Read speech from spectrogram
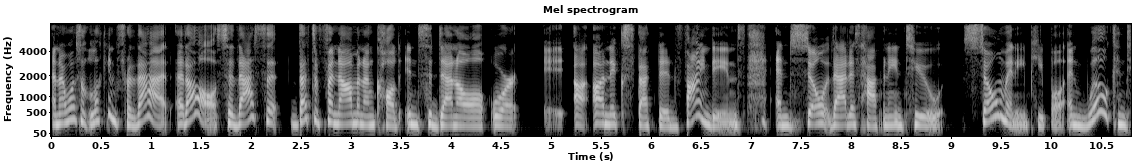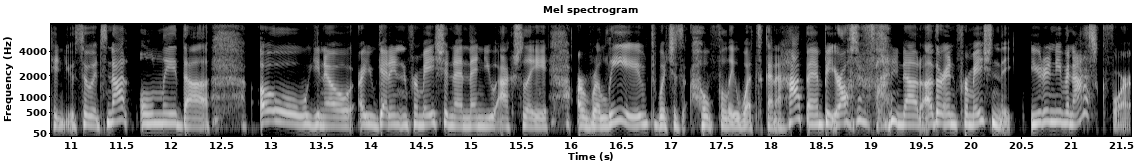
and I wasn't looking for that at all. So that's a that's a phenomenon called incidental or uh, unexpected findings. And so that is happening to so many people and will continue. So it's not only the, oh, you know, are you getting information and then you actually are relieved, which is hopefully what's going to happen, but you're also finding out other information that you didn't even ask for.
